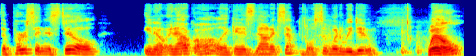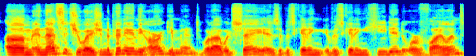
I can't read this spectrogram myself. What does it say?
The person is still, you know, an alcoholic and it's Mhm. not acceptable. So what do we do? Well, um, in that situation, depending on the argument, what I would say is if it's getting if it's getting heated or violent,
